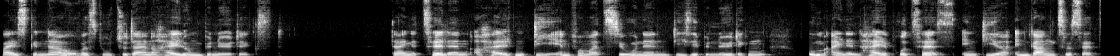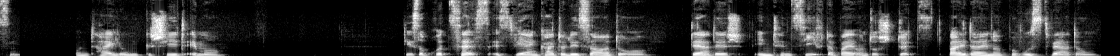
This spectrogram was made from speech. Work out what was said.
weiß genau, was du zu deiner Heilung benötigst. Deine Zellen erhalten die Informationen, die sie benötigen, um einen Heilprozess in dir in Gang zu setzen und Heilung geschieht immer. Dieser Prozess ist wie ein Katalysator, der dich intensiv dabei unterstützt bei deiner Bewusstwerdung.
